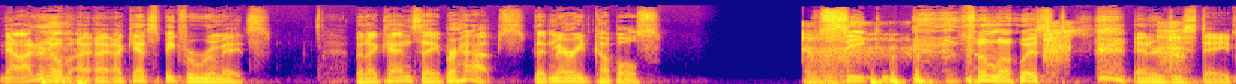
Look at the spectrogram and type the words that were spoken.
Now I don't know. I, I can't speak for roommates, but I can say perhaps that married couples seek the lowest energy state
